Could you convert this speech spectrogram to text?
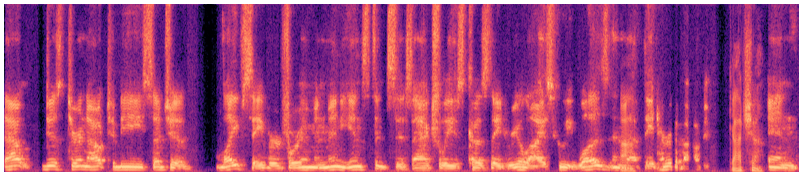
that just turned out to be such a lifesaver for him in many instances. Actually, is because they'd realized who he was and ah. that they'd heard about him. Gotcha. And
